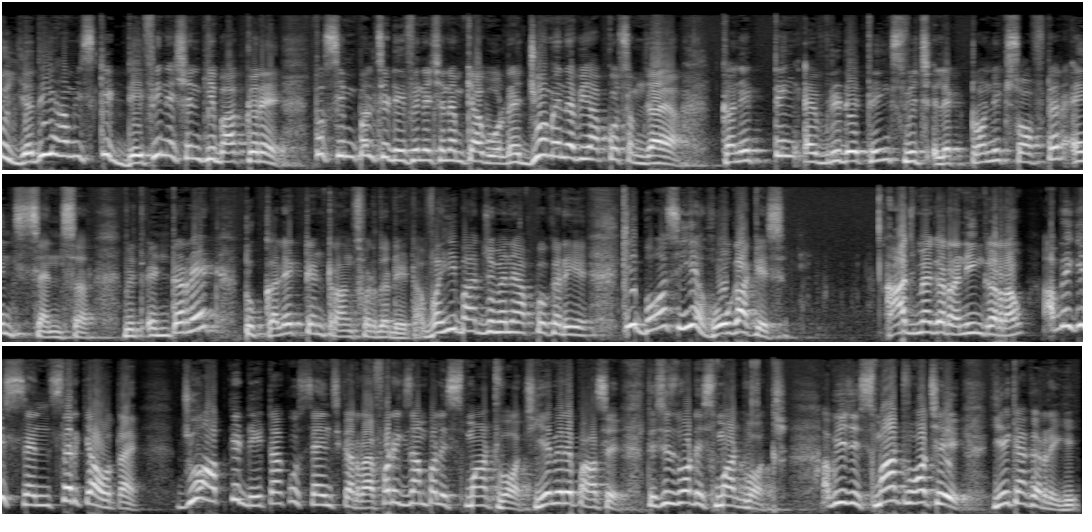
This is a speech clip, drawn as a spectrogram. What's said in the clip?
तो यदि हम इसके डेफिनेशन की बात करें तो सिंपल सी डेफिनेशन हम क्या बोल रहे हैं? जो मैंने अभी आपको समझाया connecting everyday things which electronic software and sensor with internet to collect and transfer the data वही बात जो मैंने आपको करी है कि बॉस ये होगा कैसे? आज मैं अगर रनिंग कर रहा हूँ, अब देखिए सेंसर क्या होता है? जो आपके डेटा को सेंस कर रहा है फॉर एग्ज़ाम्पल स्मार्ट वॉच ये मेरे पास है। This is not smart watch अब ये जो स्मार्ट वॉच है, ये क्या कर रही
